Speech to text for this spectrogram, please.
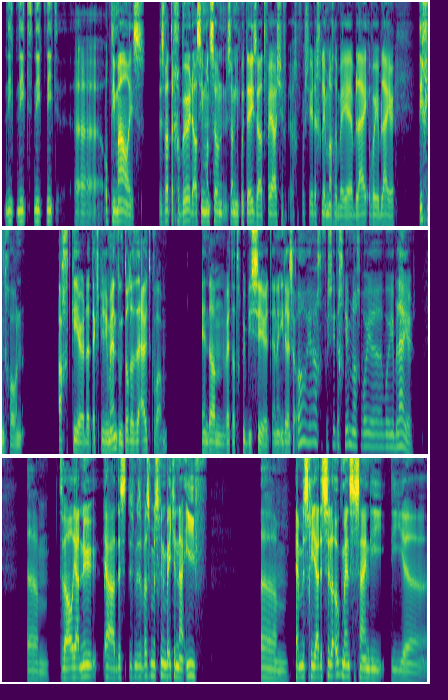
niet, niet, niet, niet eh, optimaal is. Dus wat er gebeurde als iemand zo'n zo'n hypothese had van ja, als je geforceerde glimlacht, dan ben je blij, word je blijer. Die ging gewoon acht keer dat experiment doen totdat het uitkwam. En dan werd dat gepubliceerd. En dan iedereen zei, oh ja, geforceerde glimlach, word je, word je blijer. Ehm, terwijl, ja, nu, ja, dus, dus het was misschien een beetje naïef. Ehm, en misschien, ja, er zullen ook mensen zijn die, die, eh,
